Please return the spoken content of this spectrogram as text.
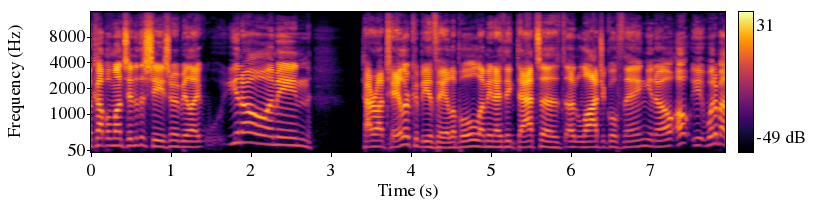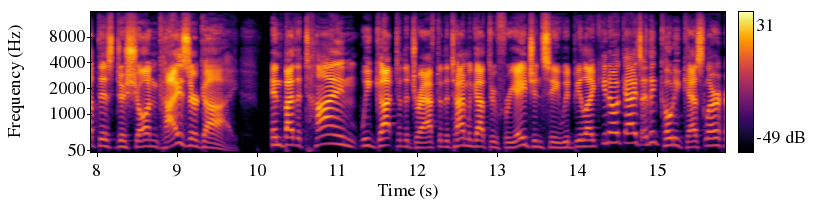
a couple months into the season, we'd be like, you know, I mean, Tyrod Taylor could be available. I mean, I think that's a, a logical thing, you know. Oh, what about this DeShone Kizer guy? And by the time we got to the draft, or the time we got through free agency, we'd be like, you know what, guys? I think Cody Kessler.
